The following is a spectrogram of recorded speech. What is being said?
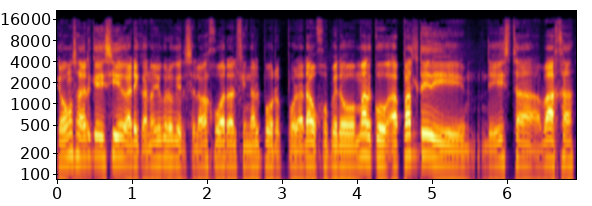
vamos a ver qué decide Gareca, ¿no? Yo creo que se la va a jugar al final por, por Araujo. Pero Marco, aparte de, esta baja,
